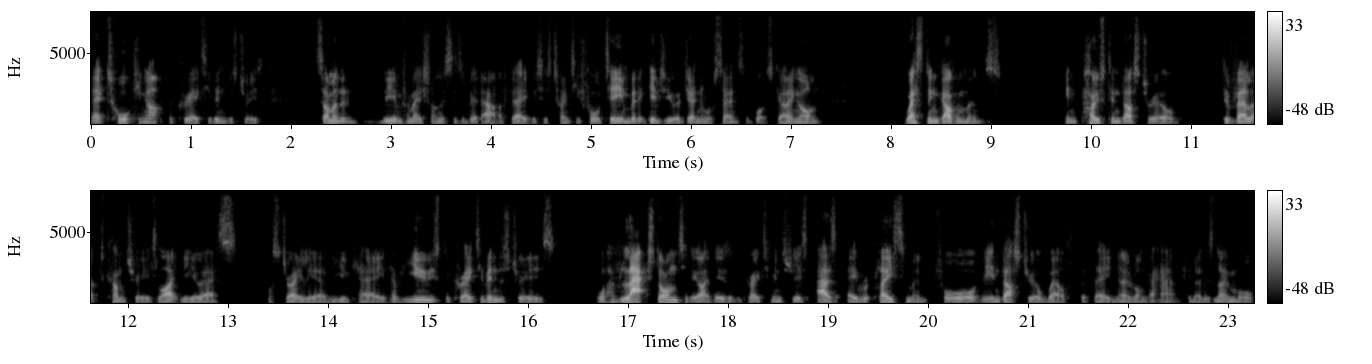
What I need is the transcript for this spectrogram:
they're talking up the creative industries some of the, the information on this is a bit out of date. This is 2014, but it gives you a general sense of what's going on. Western governments in post-industrial developed countries like the US, Australia, the UK have used the creative industries or have latched on to the ideas of the creative industries as a replacement for the industrial wealth that they no longer have. You know, there's no more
